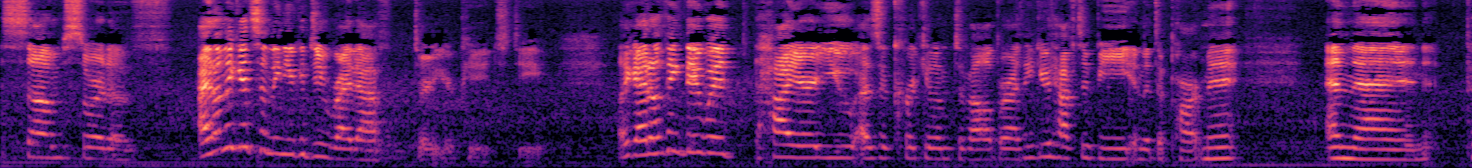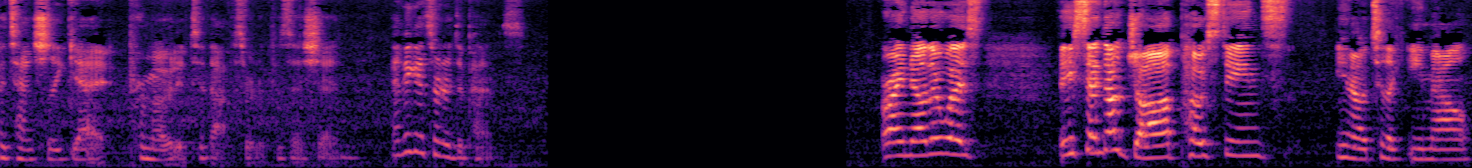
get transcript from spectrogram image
some sort of. I don't think it's something you could do right after your PhD. Like, I don't think they would hire you as a curriculum developer. I think you'd have to be in the department and then potentially get promoted to that sort of position. I think it sort of depends. Or I know there was, they sent out job postings, you know, to like email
